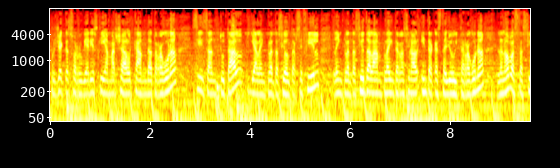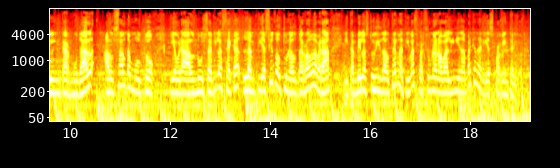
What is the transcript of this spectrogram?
projectes ferroviaris que hi ha en marxa al Camp de Tarragona, sis en total. Hi ha la implantació del tercer fil, la implantació de l'ample internacional entre Castelló i Tarragona, la nova estació intermodal, el salt de Moltó, hi haurà el nus de Vilaseca, l'ampliació del túnel de Roda de Barà i també l'estudi d'alternatives per fer una nova línia de mercaderies per l'interior.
